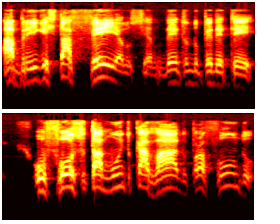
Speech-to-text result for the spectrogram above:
A briga está feia, Luciano, dentro do PDT. O fosso está muito cavado, profundo.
